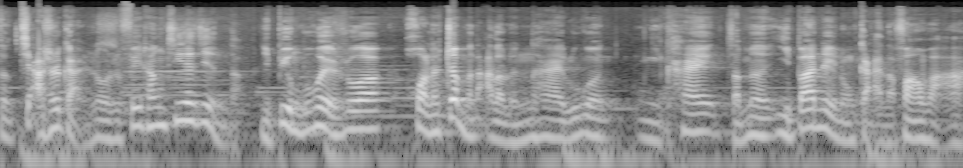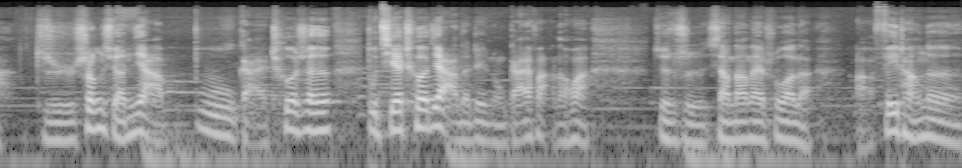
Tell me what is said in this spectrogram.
的驾驶感受是非常接近的，你并不会说换了这么大的轮胎，如果你开咱们一般这种改的方法啊，只升悬架不改车身、不切车架的这种改法的话，就是像刚才说的。啊，非常的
